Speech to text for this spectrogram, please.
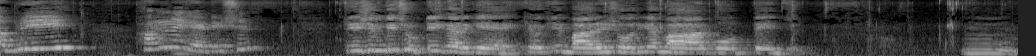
अभी हमने गया ट्यूशन? ट्यूशन की छुट्टी करके है क्योंकि बारिश हो रही है बाहर बहुत तेज। हम्म।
